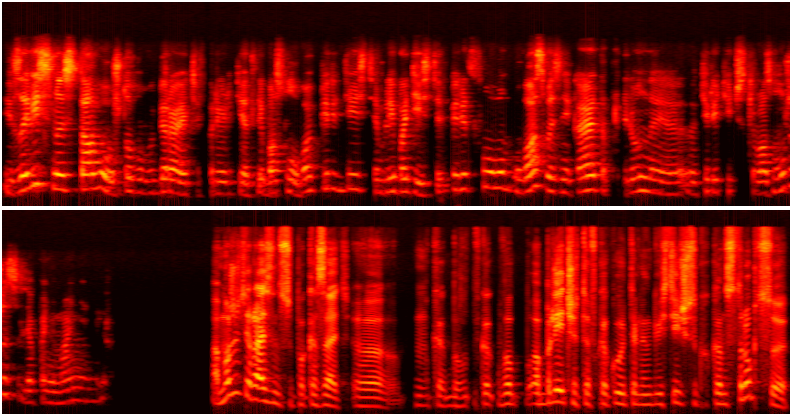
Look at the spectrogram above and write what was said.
И в зависимости от того, что вы выбираете в приоритет, либо слово перед действием, либо действие перед словом, у вас возникают определенные э, теоретические возможности для понимания мира. А можете разницу показать, э, ну, как бы облечь это в какую-то лингвистическую конструкцию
